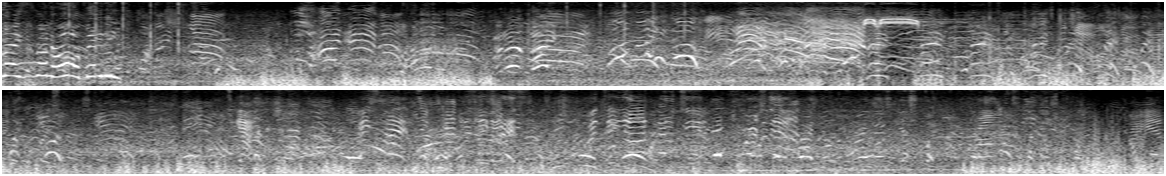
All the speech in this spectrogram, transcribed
legs, run baby. Penalty yard, penalty yard. First down. Behind us, guess what? Right here?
